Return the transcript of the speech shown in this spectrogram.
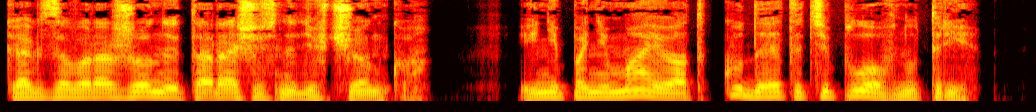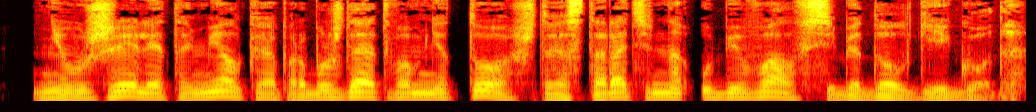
Как завороженный таращусь на девчонку. И не понимаю, откуда это тепло внутри. Неужели это мелкое пробуждает во мне то, что я старательно убивал в себе долгие годы?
